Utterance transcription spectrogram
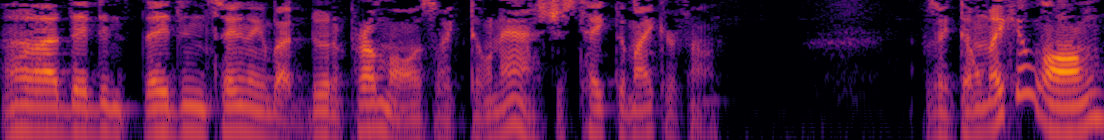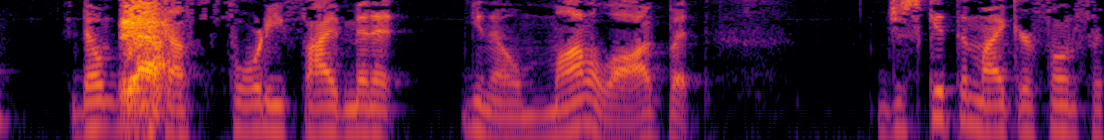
"Uh, they didn't they didn't say anything about doing a promo." I was like, "Don't ask, just take the microphone." I was like, "Don't make it long. Don't be Yeah. like a 45 minute, you know, monologue, but just get the microphone for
